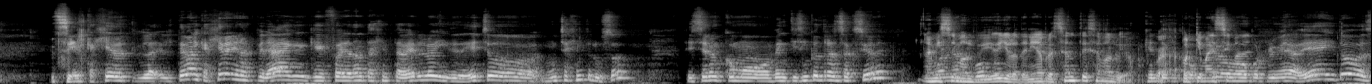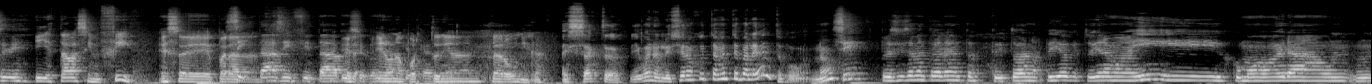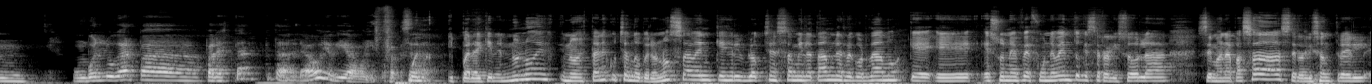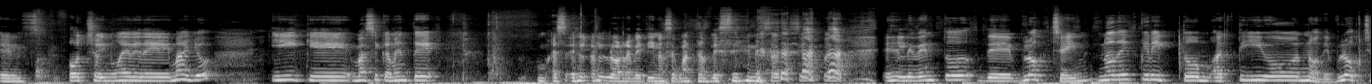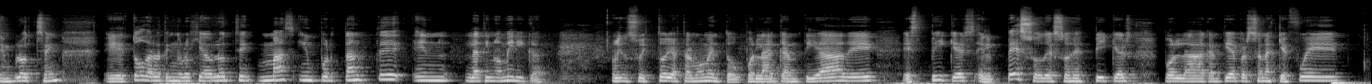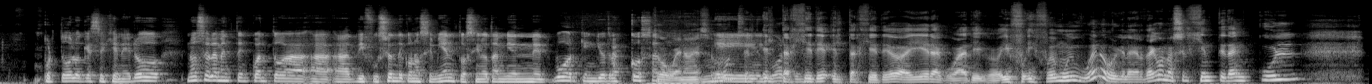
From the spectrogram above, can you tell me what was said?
Sí, El cajero, la- el tema del cajero yo no esperaba que, que fuera tanta gente a verlo y de hecho mucha gente lo usó. Se hicieron como 25 transacciones. A mí se me olvidó, poco. yo lo tenía presente y se me olvidó. Gente Porque más encima. por primera vez y todo, sí. Y estaba sin fee. Ese para. Sí, estaba sin fit, estaba era, era una oportunidad, claro, única. Exacto. Y bueno, lo hicieron justamente para el evento, ¿no? Sí, precisamente para el evento. Cristóbal nos pidió que estuviéramos ahí y como era un, un, un buen lugar pa- para estar, puta, era obvio que íbamos a ir. o sea, Bueno, y para quienes no nos, nos están escuchando pero no saben qué es el Blockchain Summit Latam, les recordamos que eh, es un, fue un evento que se realizó la semana pasada, se realizó entre el, el 8 y 9 de mayo y que básicamente es- lo repetí no sé cuántas veces en esa ocasión, pero es el evento de blockchain, no de cripto activo, no, de blockchain, blockchain, eh, toda la tecnología blockchain más importante en Latinoamérica en su historia hasta el momento, por la cantidad de speakers, el peso de esos speakers, por la cantidad de personas que fue, por todo lo que se generó, no solamente en cuanto a, a- a difusión de conocimiento, sino también networking y otras cosas. Todo bueno eso. Eh, el, el tarjeteo, el tarjeteo ahí era acuático. Y fue, y fue muy bueno, porque la verdad conocer gente tan cool.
